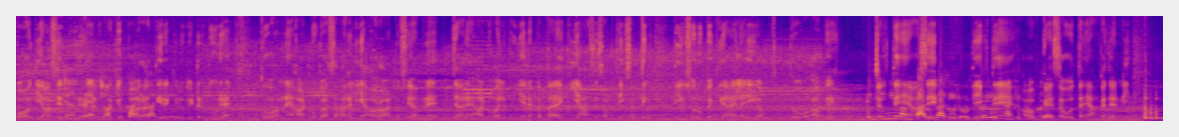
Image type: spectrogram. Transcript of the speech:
बहुत यहाँ से दूर है लगभग बारह तेरह किलोमीटर दूर है। तो हमने ऑटो का सहारा लिया और ऑटो से हमने जा रहे हैं। ऑटो वाले भैया ने बताया कि यहाँ से समथिंग समथिंग तीन सौ रुपये किराया लगेगा। तो अब चलते हैं यहाँ से देखते हैं और कैसा होता है यहाँ का जर्नी।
